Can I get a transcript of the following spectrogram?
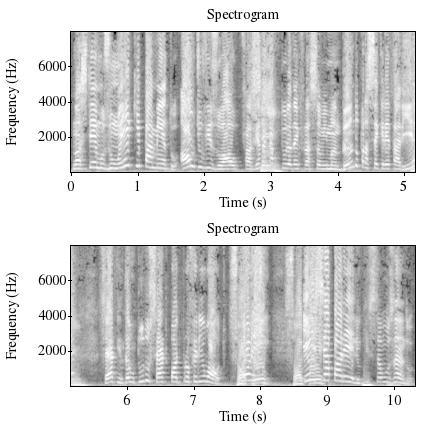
Nós temos um equipamento audiovisual fazendo Sim. a captura da infração e mandando para a secretaria, Sim. certo? Então tudo certo pode proferir o auto. Só que- Porém, só que- esse aparelho que estão usando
